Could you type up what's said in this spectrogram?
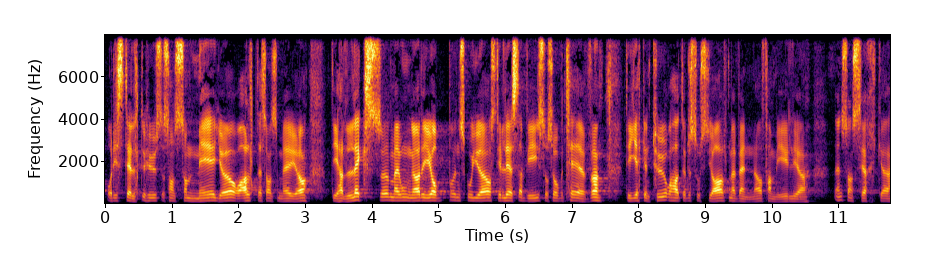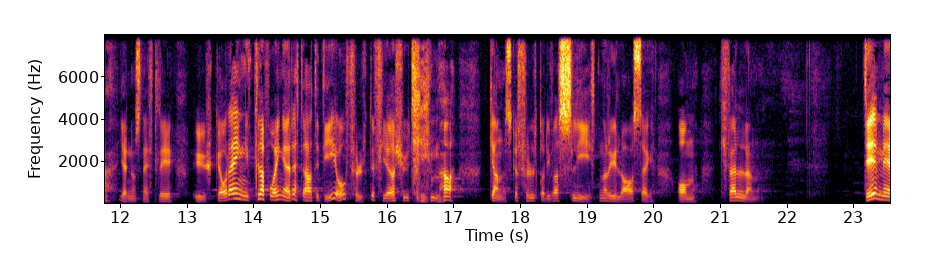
og de stelte huset sånn som vi gjør. og alt er sånn som vi gjør. De hadde lekser med unger, de jobben skulle gjøres, de leste avis og så på TV. De gikk en tur og hadde det sosialt med venner og familie. En sånn cirka gjennomsnittlig uke. Og Det enkle poenget er dette at de òg fulgte 24 timer ganske fullt, og de var slitne når de la seg om kvelden. Det vi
